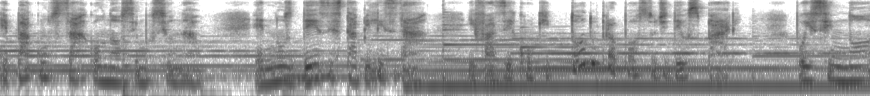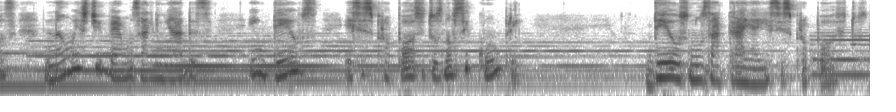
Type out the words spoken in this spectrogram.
é bagunçar com o nosso emocional, é nos desestabilizar e fazer com que todo o propósito de Deus pare. Pois se nós não estivermos alinhadas em Deus, esses propósitos não se cumprem. Deus nos atrai a esses propósitos,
